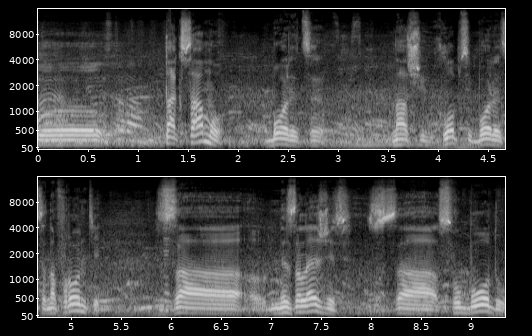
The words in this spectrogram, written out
е, так само борються наші хлопці, борються на фронті за незалежність, за свободу,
